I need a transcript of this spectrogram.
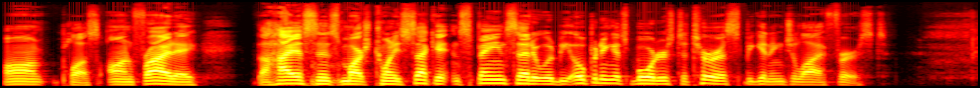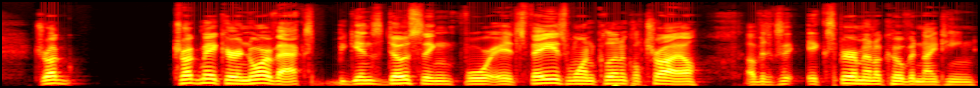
on plus on Friday, the highest since March 22nd. And Spain said it would be opening its borders to tourists beginning July 1st. Drug Drug maker Novavax begins dosing for its phase one clinical trial of its experimental COVID 19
